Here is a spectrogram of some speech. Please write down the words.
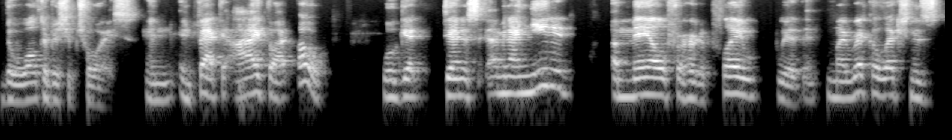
the Walter Bishop choice. And in fact, I thought, oh, we'll get Dennis. I mean, I needed a male for her to play with. And my recollection is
